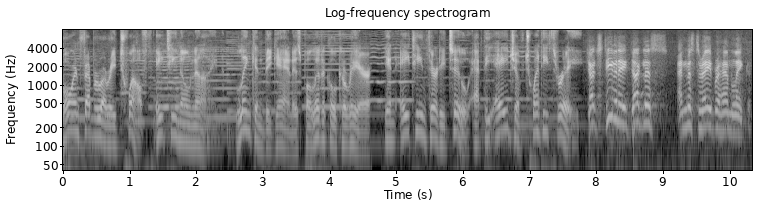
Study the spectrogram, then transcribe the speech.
Born February 12, 1809, Lincoln began his political career in 1832 at the age of 23. Judge Stephen A. Douglas and Mr. Abraham Lincoln.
